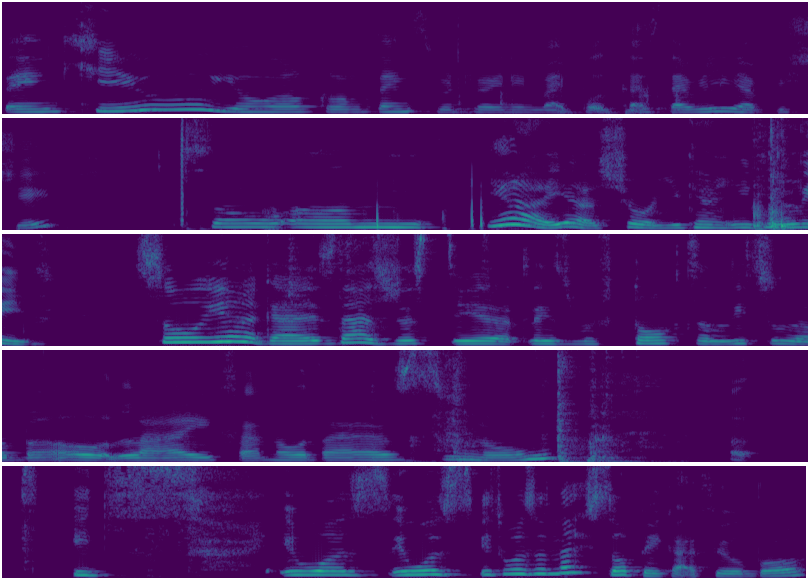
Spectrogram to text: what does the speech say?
Thank you. You're welcome. Thanks for joining my podcast. I really appreciate. So um yeah, yeah, sure. You can you can leave. So yeah, guys, that's just it. At least we've talked a little about life and all that, you know. Uh, It's it was it was it was a nice topic i feel but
